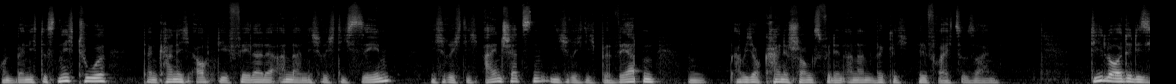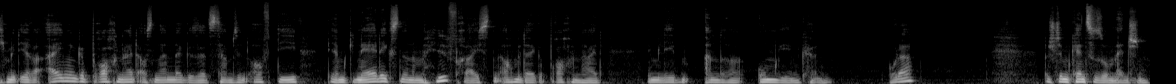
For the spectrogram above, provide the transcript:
Und wenn ich das nicht tue, dann kann ich auch die Fehler der anderen nicht richtig sehen, nicht richtig einschätzen, nicht richtig bewerten. Dann habe ich auch keine Chance für den anderen wirklich hilfreich zu sein. Die Leute, die sich mit ihrer eigenen Gebrochenheit auseinandergesetzt haben, sind oft die, die am gnädigsten und am hilfreichsten auch mit der Gebrochenheit im Leben anderer umgehen können. Oder? Bestimmt kennst du so Menschen,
